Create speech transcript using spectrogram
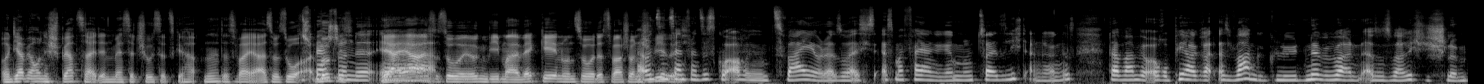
und die haben ja auch eine Sperrzeit in Massachusetts gehabt, ne? Das war ja also so Sperrstunde, wirklich, ja, ja, ja, also so irgendwie mal weggehen und so, das war schon Bei schwierig. uns in San Francisco auch um zwei oder so, als ich erstmal feiern gegangen bin, um zwei das Licht angegangen ist, da waren wir Europäer gerade, also warm geglüht, ne? Wir waren, also es war richtig schlimm.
